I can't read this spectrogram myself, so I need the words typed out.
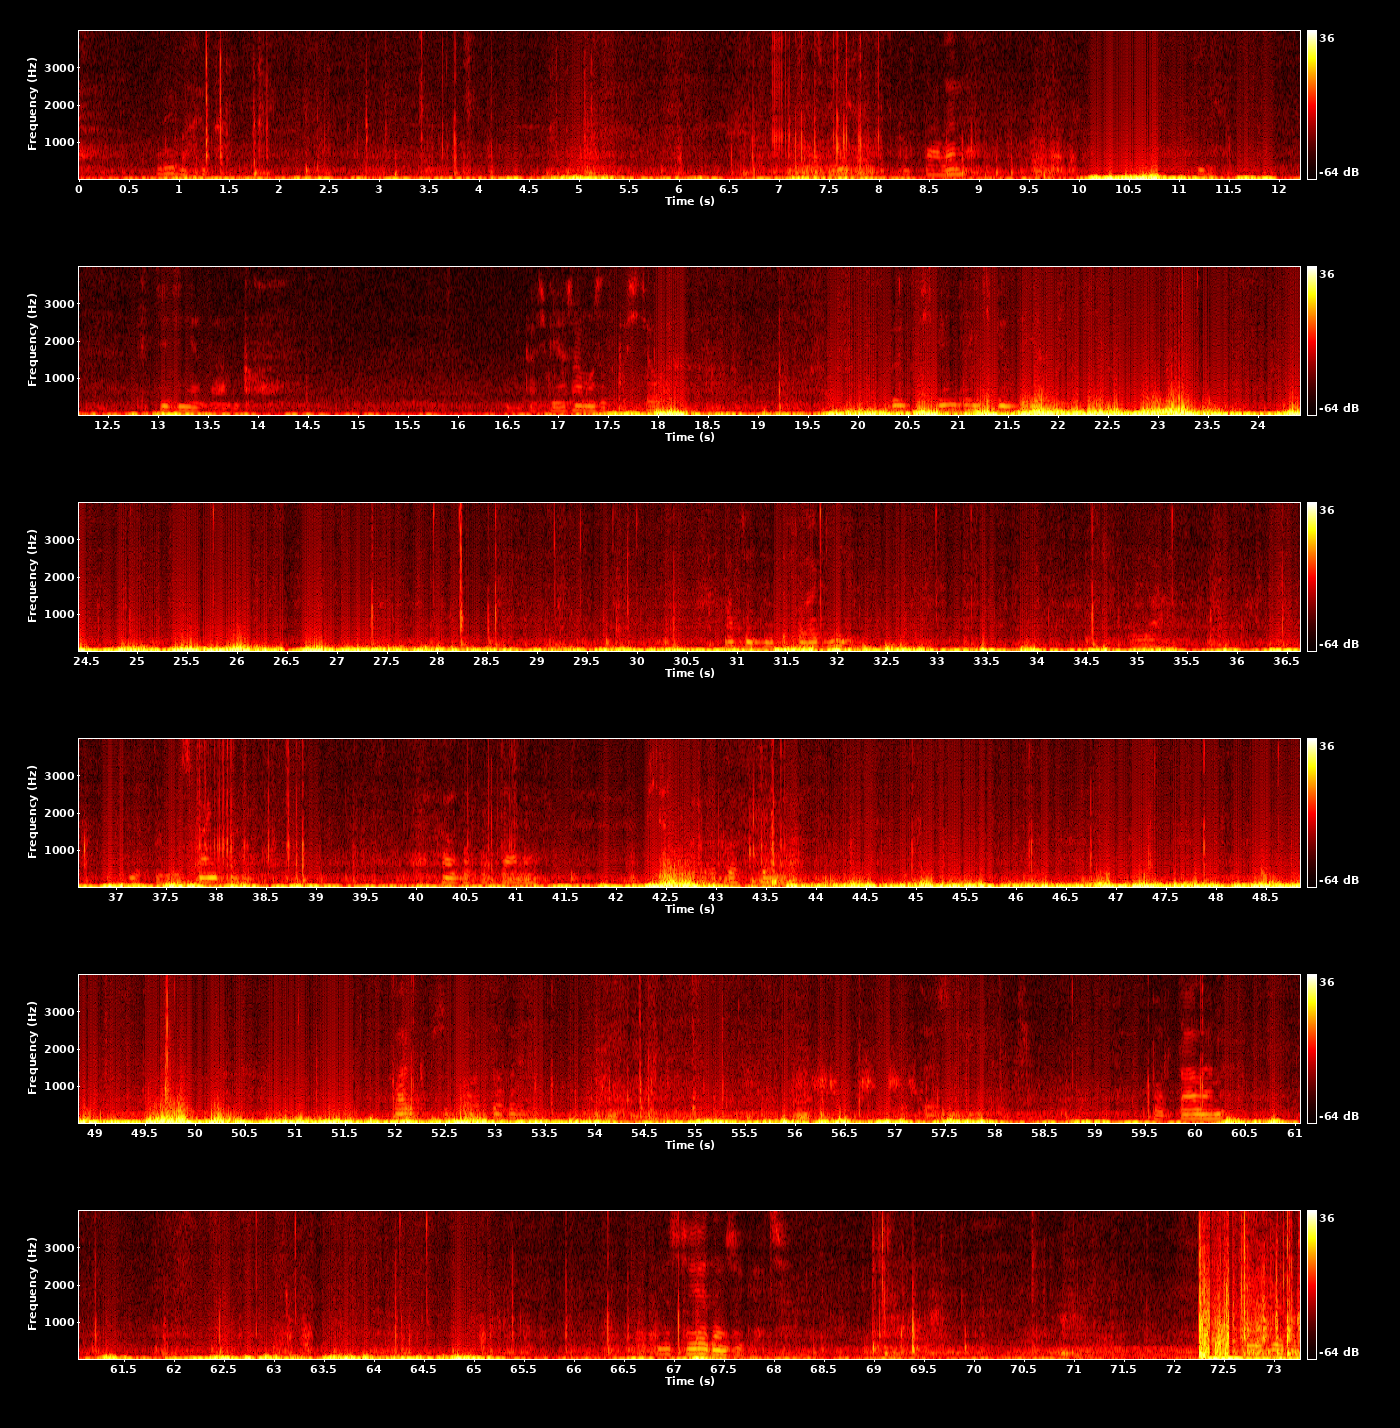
Ryba chyba. Drzwi z portalem. I dziedziniec zamku. Wieża, może z kościoła. Спасибо.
